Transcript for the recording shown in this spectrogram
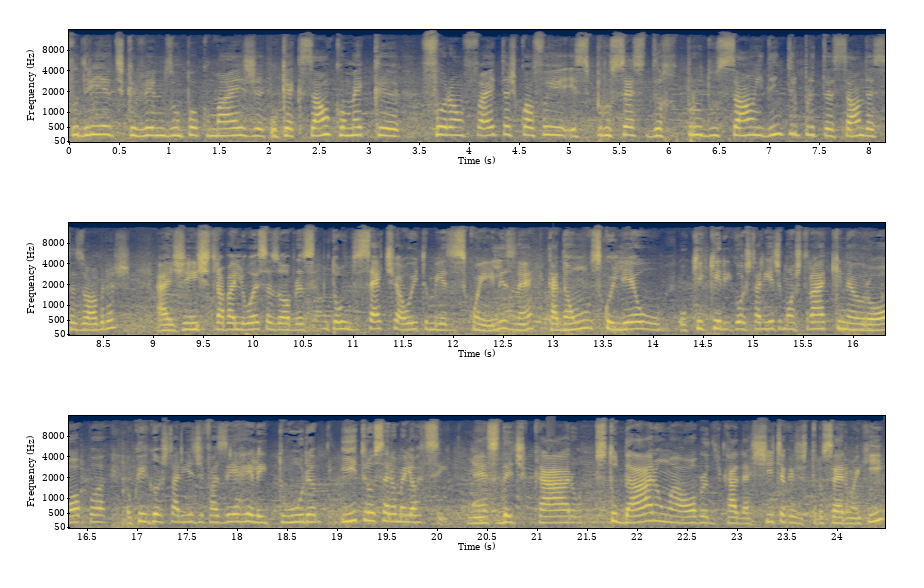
poderia descrever-nos um pouco mais o que é que são, como é que foram feitas, qual foi esse processo de reprodução e de interpretação dessas obras? A gente trabalhou essas obras em torno de sete a oito meses com eles, né? Cada um escolheu o que, que ele gostaria de mostrar aqui na Europa, o que gostaria de fazer a releitura e trouxeram o melhor de si, né? Se dedicaram, estudaram a obra de cada chita que gente trouxeram aqui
